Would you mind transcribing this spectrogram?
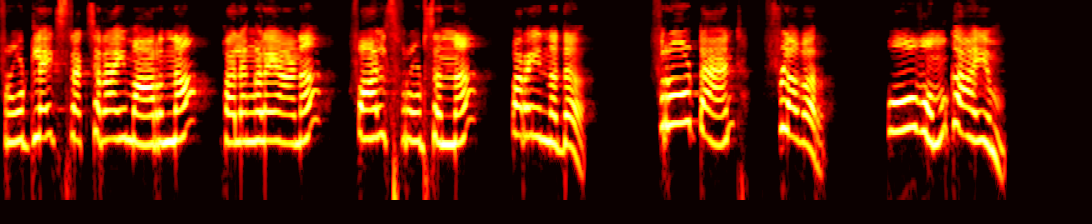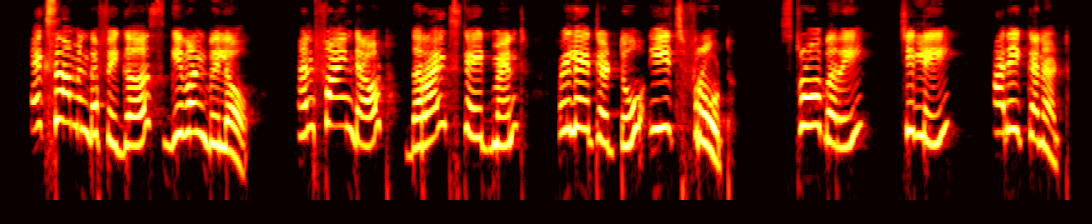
ഫ്രൂട്ട് ലൈക്ക് സ്ട്രക്ചറായി മാറുന്ന ഫലങ്ങളെയാണ് ഫാൾസ് ഫ്രൂട്ട്സ് എന്ന് പറയുന്നത്. ഫ്രൂട്ട് ആൻഡ് ഫ്ലവർ പൂവും കായും. Examine the figures given below and find out the right statement related to each fruit strawberry chilli areca nut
